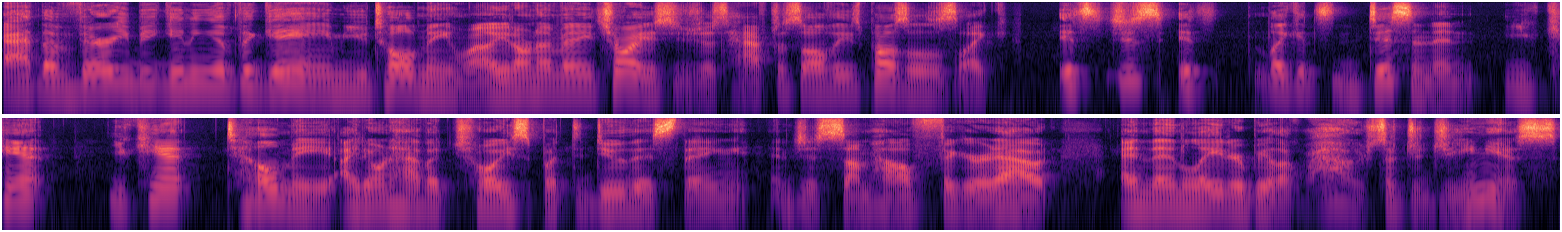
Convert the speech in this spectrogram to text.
at the very beginning of the game you told me, well, you don't have any choice. You just have to solve these puzzles. Like it's just it's like it's dissonant. You can't you can't tell me I don't have a choice but to do this thing and just somehow figure it out and then later be like, "Wow, you're such a genius.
